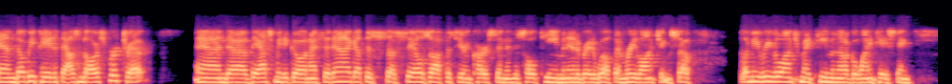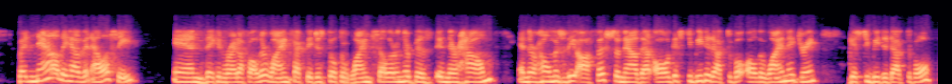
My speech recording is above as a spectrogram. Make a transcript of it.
and they'll be paid a thousand dollars for a trip. And uh, they asked me to go, and I said, eh, I got this uh, sales office here in Carson and this whole team and integrated wealth I'm relaunching. So let me relaunch my team, and then I'll go wine tasting. But now they have an LLC, and they can write off all their wine. In fact, they just built a wine cellar in their business in their home, and their home is the office. So now that all gets to be deductible. All the wine they drink gets to be deductible.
